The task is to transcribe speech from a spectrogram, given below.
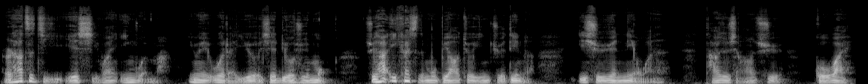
而他自己也喜欢英文嘛，因为未来也有一些留学梦，所以他一开始的目标就已经决定了，医学院念完。他就想要去国外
